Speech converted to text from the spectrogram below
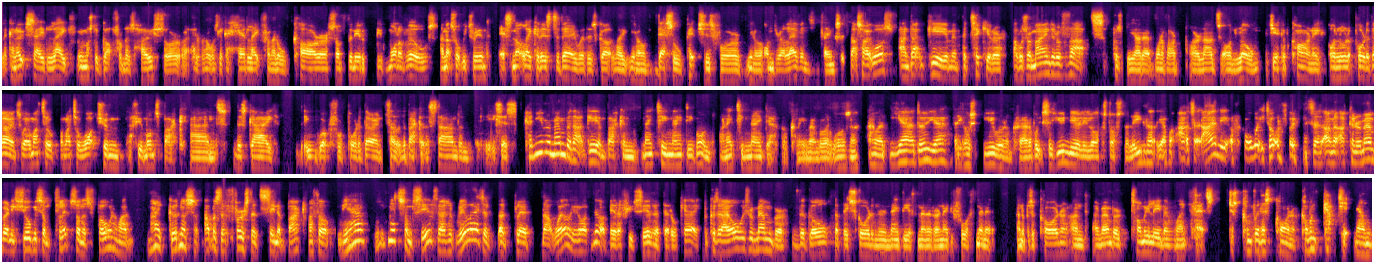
like an outside light. We must have got from his house, or I don't know, it was like a headlight from an old car or something. He had one of those, and that's what we trained. It's not like it is today, where there's got like you know decil pitches for you know under 11s and things. That's how it was. And that game in particular, I was reminded of that because we had a, one of our our, our lads on loan, Jacob Carney, on loan at Portadown. So I went to I went to watch him a few months back, and this guy he worked for Portadown, sat at the back of the stand, and he says, "Can you remember that game back in 1991 or 1990?" I can't remember what it was. I went, "Yeah, I do. Yeah." And he goes, "You were incredible." He says, "You nearly lost us the league that year." I said, "I what are you talking about?" He said, I, mean, "I can remember," and he showed me some clips on his phone. I went, "My goodness, that was the first I'd seen it back." I thought, "Yeah, we made some saves." I didn't realise I'd, I'd played that well. You know, I've made a few saves and I did okay because I always remember the goal that they scored in the 90th minute or 94th minute. And it was a corner. And I remember Tommy Lehman went, Fitz, just come for this corner. Come and catch it. Now,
